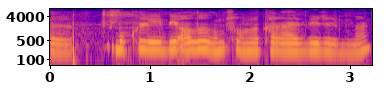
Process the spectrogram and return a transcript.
Ee, bu kuleyi bir alalım sonra karar veririm ben.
